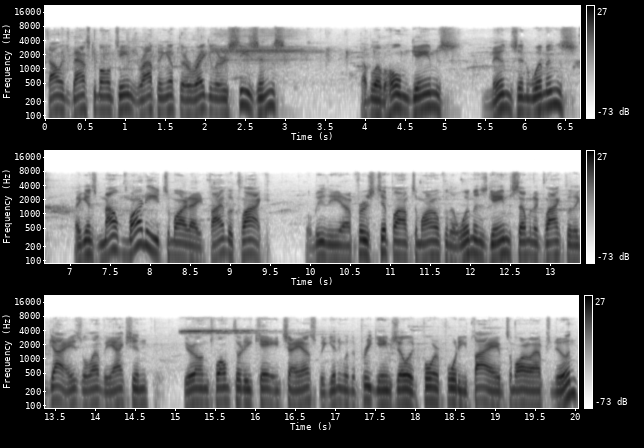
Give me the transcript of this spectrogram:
College basketball teams wrapping up their regular seasons. Couple of home games, men's and women's, against Mount Marty tomorrow night, 5 o'clock. Will be the uh, first tip off tomorrow for the women's game. 7 o'clock for the guys. We'll have the action here on 1230 KHAS, beginning with the pregame show at 445 tomorrow afternoon.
